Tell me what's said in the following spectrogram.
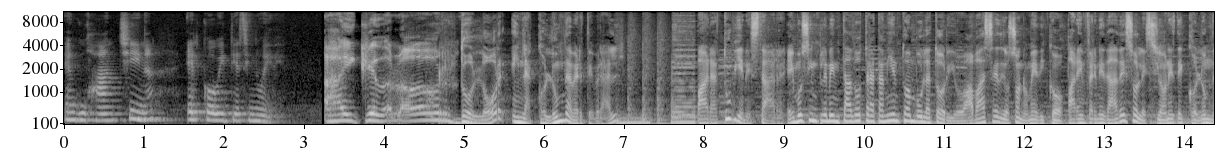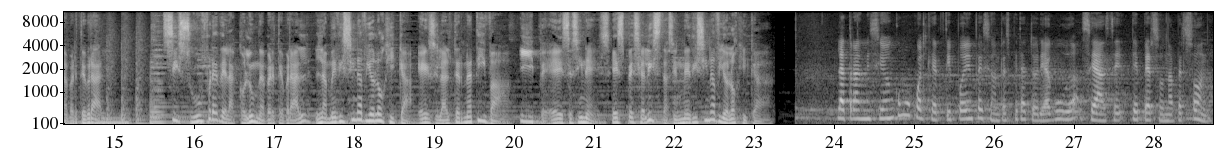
en Wuhan, China, el COVID-19. ¡Ay, qué dolor! ¿Dolor en la columna vertebral? Para tu bienestar, hemos implementado tratamiento ambulatorio a base de ozono médico para enfermedades o lesiones de columna vertebral. Si sufre de la columna vertebral, la medicina biológica es la alternativa. IPS Cines, especialistas en medicina biológica. La transmisión, como cualquier tipo de infección respiratoria aguda, se hace de persona a persona.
